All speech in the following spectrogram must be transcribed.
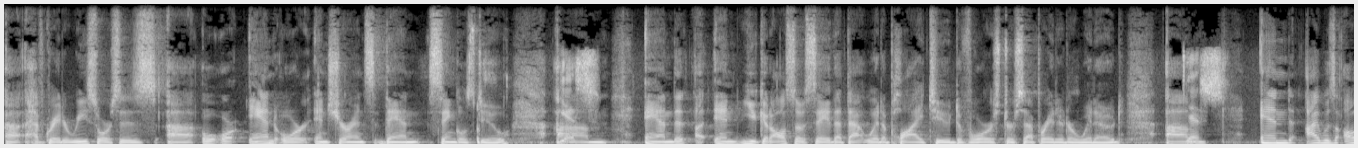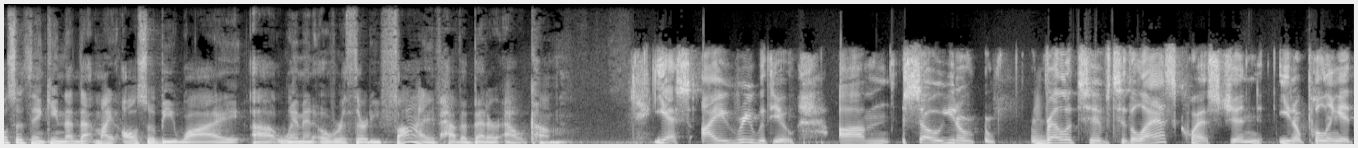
uh, have greater resources uh, or, or, and or insurance than singles do. Yes, um, and uh, and you could also say that that would apply to divorced or separated or widowed. Um, yes, and I was also thinking that that might also be why uh, women over 35 have a better outcome. Yes, I agree with you. Um, so, you know, relative to the last question, you know, pulling it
